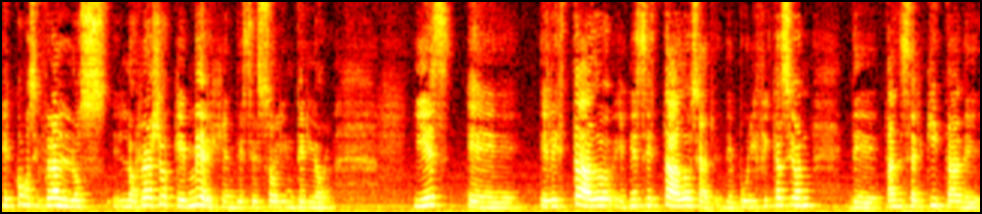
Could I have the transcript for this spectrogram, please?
es como si fueran los, los rayos que emergen de ese sol interior. Y es eh, el estado, en ese estado, o sea, de, purificación, de tan cerquita de,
